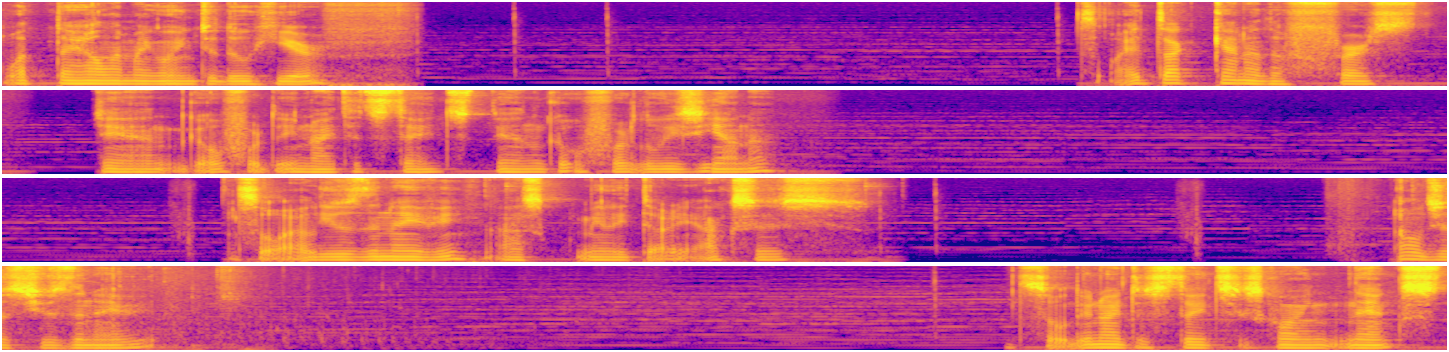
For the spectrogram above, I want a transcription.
What the hell am I going to do here? So I attack Canada first then go for the United States then go for Louisiana So I'll use the Navy, ask military access. I'll just use the Navy. So the United States is going next.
